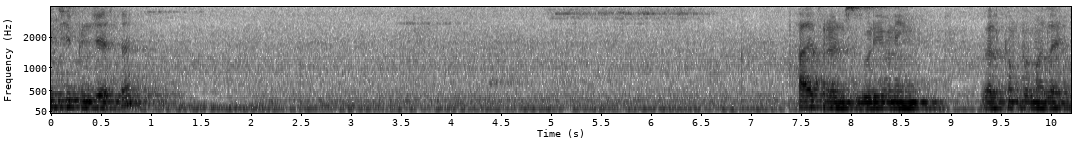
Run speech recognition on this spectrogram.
ఇచ్చి పిన్ చేస్తే. Hi friends good evening welcome to my life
